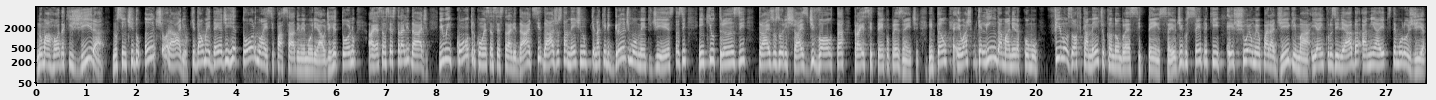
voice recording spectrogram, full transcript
numa roda que gira no sentido anti-horário, que dá uma ideia de retorno a esse passado imemorial, de retorno a essa ancestralidade. E o encontro com essa ancestralidade se dá justamente no, naquele grande momento de êxtase em que o transe traz os orixás de volta para esse tempo presente. Então, eu acho que é linda a maneira como filosoficamente o candomblé se pensa. Eu digo sempre que Exu é o meu paradigma e a encruzilhada a minha epistemologia.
